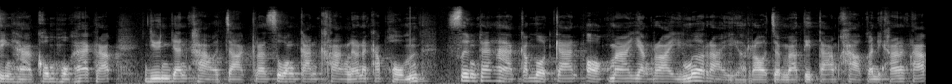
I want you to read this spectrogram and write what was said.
สิงหาคม 65 ครับ ยืนยันข่าวจากกระทรวงการคลังแล้วนะครับผม ซึ่งถ้าหากกำหนดการออกมาอย่างไรเมื่อไหร่ เราจะมาติดตามข่าวกันอีกครั้งนะครับ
